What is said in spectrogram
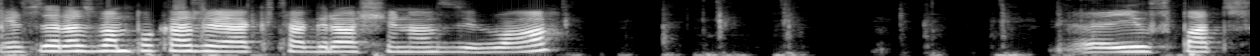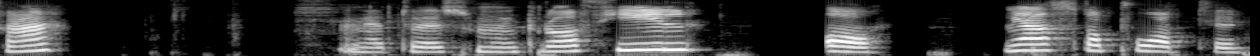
Ja zaraz wam pokażę, jak ta gra się nazywa. E, Już patrzę. Nie, to jest mój profil. O, miasto Płoty.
